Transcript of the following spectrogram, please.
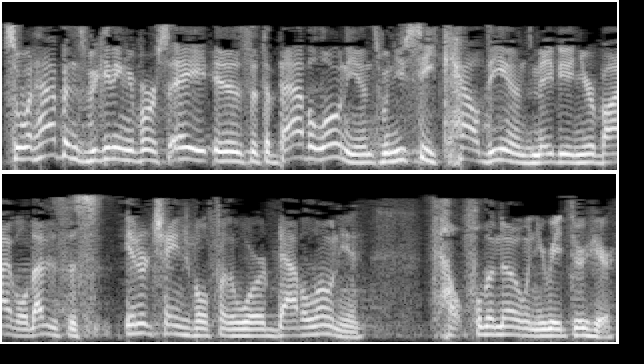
So what happens beginning in verse 8 is that the Babylonians, when you see Chaldeans maybe in your Bible, that is this interchangeable for the word Babylonian. It's helpful to know when you read through here.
